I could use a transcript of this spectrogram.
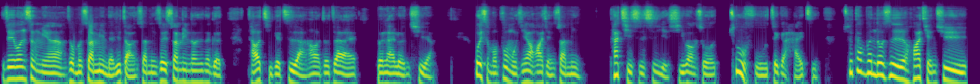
这些问圣名啊，是我们算命的，就找人算命，所以算命都是那个好几个字啊，然后都再来轮来轮去啊。为什么父母亲要花钱算命？他其实是也希望说祝福这个孩子，所以大部分都是花钱去，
